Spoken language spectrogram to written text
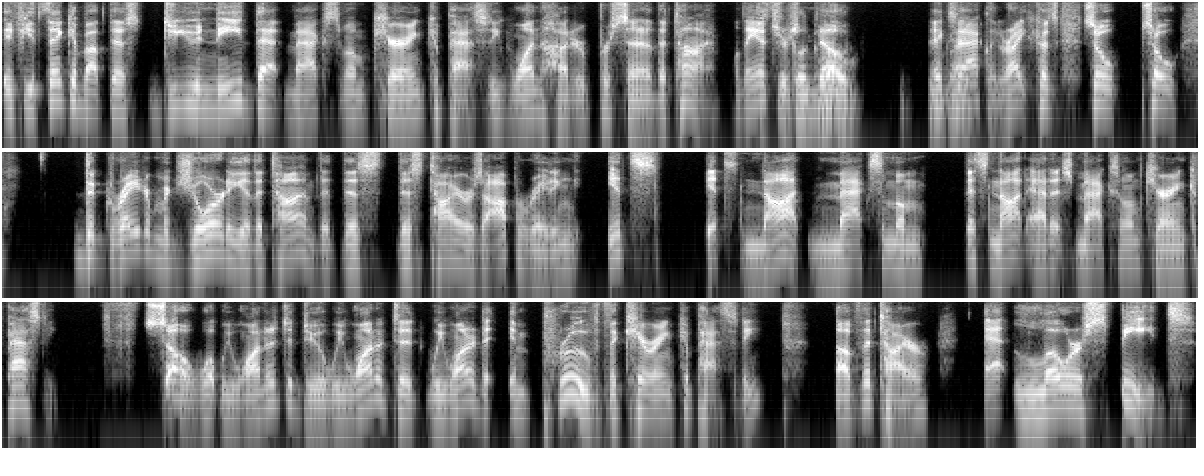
if you think about this, do you need that maximum carrying capacity 100% of the time? Well, the answer is no. Exactly, right? Because right? so so the greater majority of the time that this this tire is operating, it's it's not maximum it's not at its maximum carrying capacity. So what we wanted to do, we wanted to we wanted to improve the carrying capacity of the tire at lower speeds.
